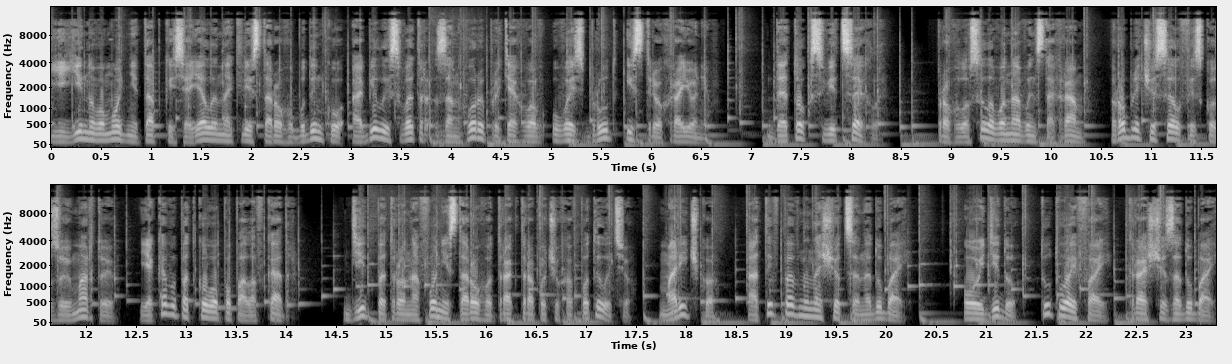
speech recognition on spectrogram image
Її новомодні тапки сяяли на тлі старого будинку, а білий светр з ангори притягував увесь бруд із трьох районів. Детокс від цегли. Проголосила вона в інстаграм, роблячи селфі з козою Мартою, яка випадково попала в кадр. Дід Петро на фоні старого трактора почухав потилицю. Марічко, а ти впевнена, що це не Дубай? Ой, діду, тут Wi-Fi, краще за Дубай.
